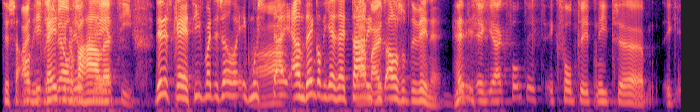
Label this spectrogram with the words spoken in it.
tussen Maar al die dit is wel vreselijke heel verhalen. creatief. Dit is creatief, maar het is wel, ik moest Ah. aan denken, omdat jij zei, Ja, maar- doet alles om te winnen. Hè, Dit- is- ik, ja, ik vond dit, ik vond dit niet. eh, ik,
